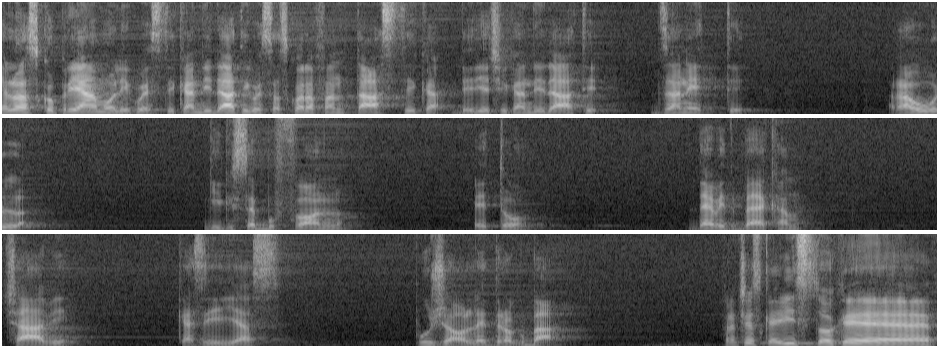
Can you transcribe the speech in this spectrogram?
E allora scopriamoli questi candidati, questa squadra fantastica dei dieci candidati, Zanetti, Raul, Giggs e Buffon, Eto'o, David Beckham, Xavi, Casillas, Pujol e Drogba. Francesca, hai visto che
